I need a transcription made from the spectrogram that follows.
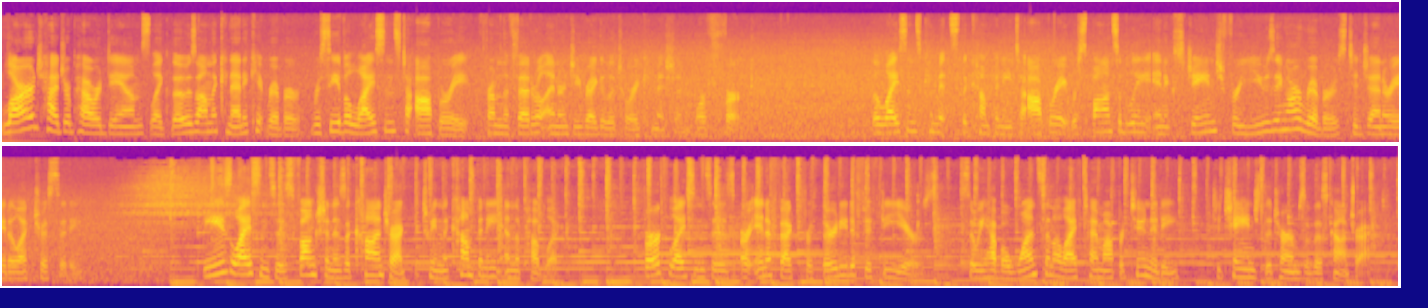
Large hydropower dams like those on the Connecticut River receive a license to operate from the Federal Energy Regulatory Commission, or FERC. The license commits the company to operate responsibly in exchange for using our rivers to generate electricity. These licenses function as a contract between the company and the public. FERC licenses are in effect for 30 to 50 years, so we have a once-in-a-lifetime opportunity to change the terms of this contract.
